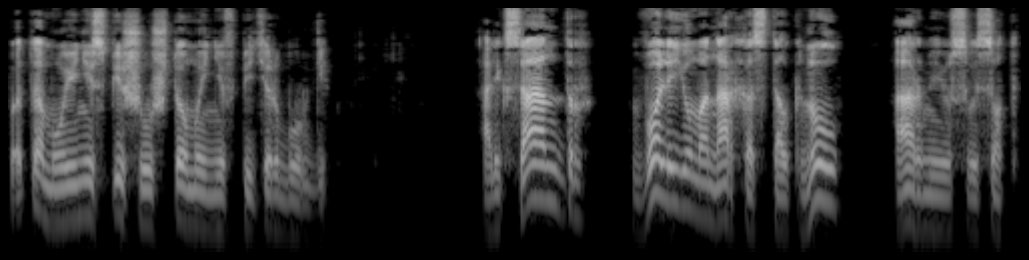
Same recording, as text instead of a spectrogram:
потому и не спешу, что мы не в Петербурге. Александр волею монарха столкнул армию с высот.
